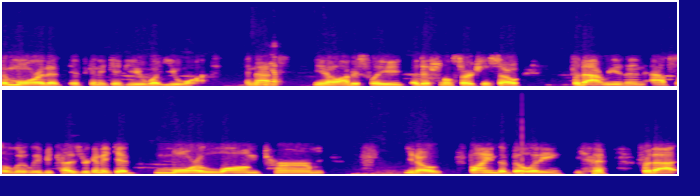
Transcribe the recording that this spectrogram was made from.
the more that it's going to give you what you want. And that's yep. you know obviously additional searches. So for that reason, absolutely, because you're going to get more long term, you know, findability for that,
